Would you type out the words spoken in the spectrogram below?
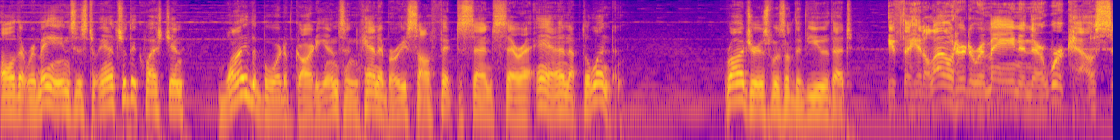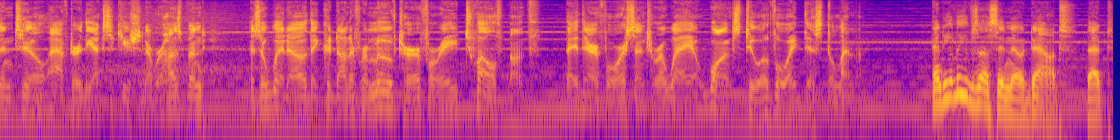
All that remains is to answer the question why the Board of Guardians in Canterbury saw fit to send Sarah Ann up to London. Rogers was of the view that if they had allowed her to remain in their workhouse until after the execution of her husband, as a widow they could not have removed her for a 12-month. They therefore sent her away at once to avoid this dilemma. And he leaves us in no doubt that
